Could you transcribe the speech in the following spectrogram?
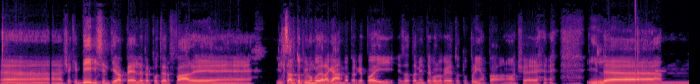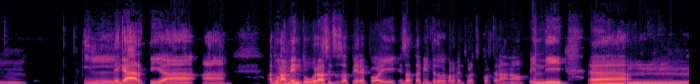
Eh, cioè che devi sentire a pelle per poter fare il salto più lungo della gamba, perché poi esattamente quello che hai detto tu prima, Paolo, no? Cioè il, um, il legarti a, a, ad un'avventura senza sapere poi esattamente dove quell'avventura ti porterà, no? Quindi um,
